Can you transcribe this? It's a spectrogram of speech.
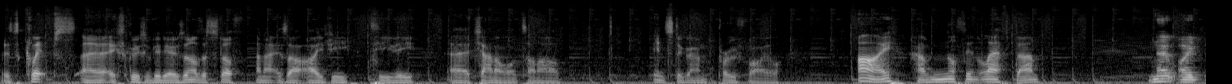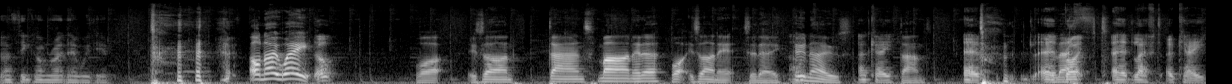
there's clips, uh, exclusive videos, and other stuff, and that is our IGTV uh, channel. It's on our Instagram profile. I have nothing left, Dan. No, I, I think I'm right there with you. Oh no, wait! Oh, What is on Dan's monitor? What is on it today? Oh. Who knows? okay. Dan. Uh, uh, Left. Right, uh, left. Okay.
